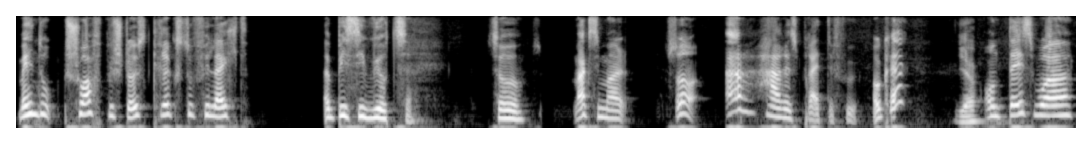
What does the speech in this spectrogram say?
wenn du scharf bestellst, kriegst du vielleicht ein bisschen Würze. So maximal so eine Haaresbreite viel, okay? Ja. Und das war,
